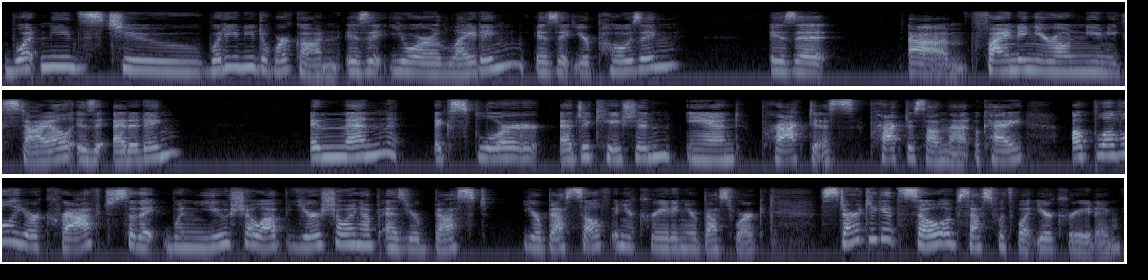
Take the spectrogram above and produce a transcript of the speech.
what needs to what do you need to work on? Is it your lighting? Is it your posing? Is it um, finding your own unique style? Is it editing? And then explore education and practice practice on that okay up level your craft so that when you show up you're showing up as your best your best self and you're creating your best work start to get so obsessed with what you're creating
